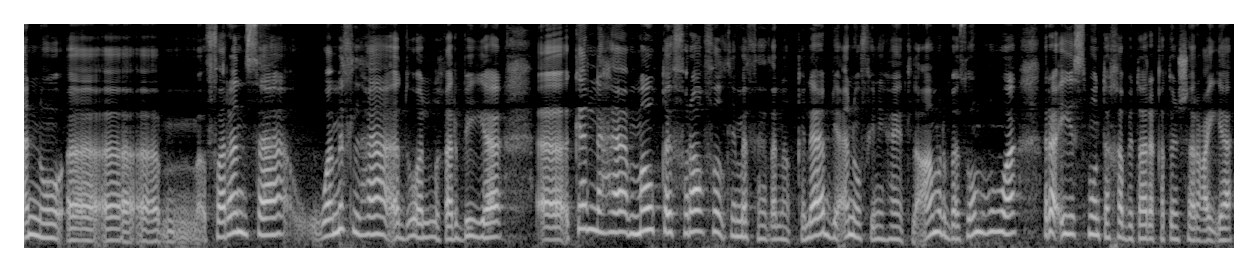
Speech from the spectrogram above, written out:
أنه فرنسا ومثلها الدول الغربية كان لها موقف رافض لمثل هذا الانقلاب لأنه في نهاية الأمر بازوم هو رئيس منتخب بطريقة شرعية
